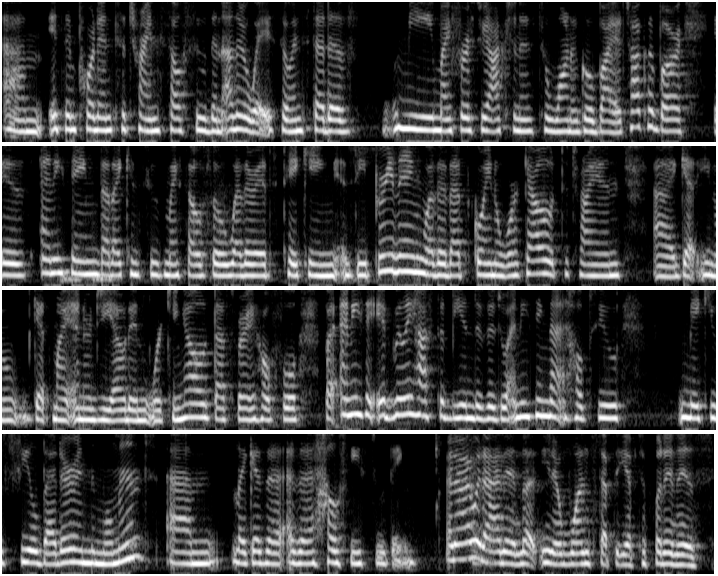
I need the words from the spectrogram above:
um, it's important to try and self-soothe in other ways. So instead of me, my first reaction is to want to go buy a chocolate bar, is anything that I can soothe myself. So whether it's taking deep breathing, whether that's going to work out to try and uh, get, you know, get my energy out in working out, that's very helpful. But anything, it really has to be individual. Anything that helps you make you feel better in the moment, um, like as a as a healthy soothing. And I would add in that you know one step that you have to put in is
